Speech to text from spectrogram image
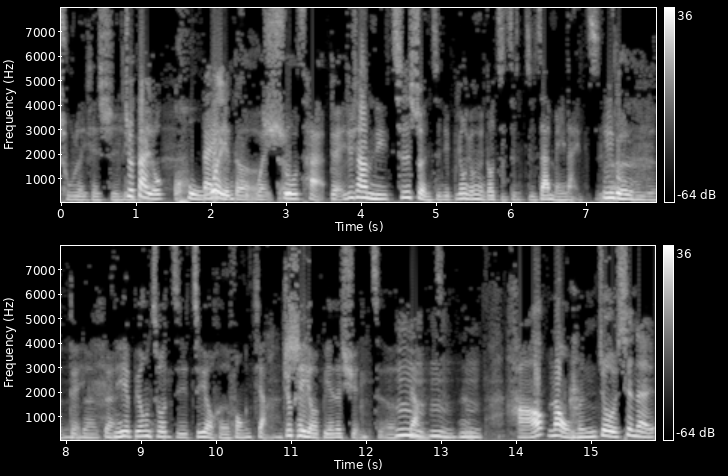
出了一些食就带有苦味的蔬菜。对，就像你吃笋子，你不用永远都只只只沾美乃滋，嗯，对对对对对对，你也不用说只只有和风酱，你就可以有别的选择，嗯这样子，嗯嗯，好，那我们就现在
